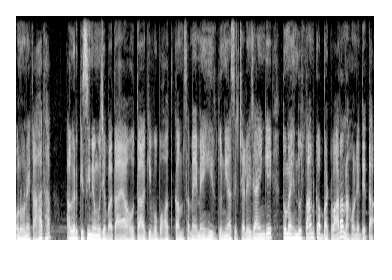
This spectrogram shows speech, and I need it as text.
उन्होंने कहा था, अगर किसी ने मुझे बताया होता कि वो बहुत कम समय में ही इस दुनिया से चले जाएँगे तो मैं हिंदुस्तान का बंटवारा न होने देता।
